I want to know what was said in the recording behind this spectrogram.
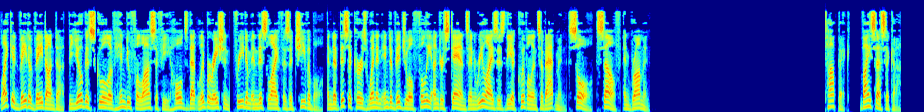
Like Advaita Vedanta, the Yoga school of Hindu philosophy holds that liberation, freedom in this life is achievable, and that this occurs when an individual fully understands and realizes the equivalence of Atman soul, self, and Brahman. Vaisesika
